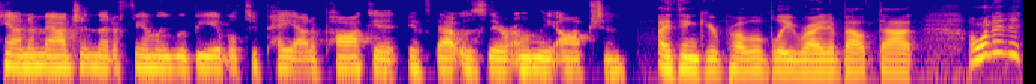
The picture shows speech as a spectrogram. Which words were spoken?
can't imagine that a family would be able to pay out of pocket if that was their only option. I think you're probably right about that. I wanted to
